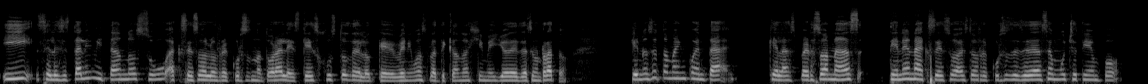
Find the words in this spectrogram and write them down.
y se les está limitando su acceso a los recursos naturales, que es justo de lo que venimos platicando Jimmy y yo desde hace un rato, que no se toma en cuenta que las personas tienen acceso a estos recursos desde hace mucho tiempo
